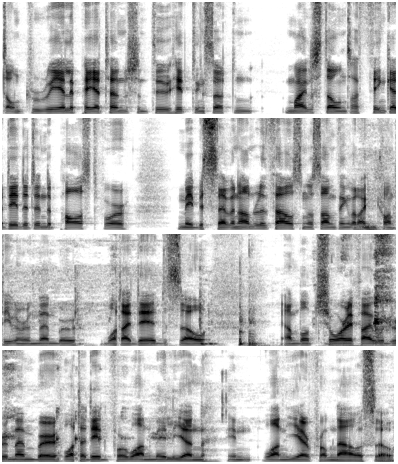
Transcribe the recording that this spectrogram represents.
don't really pay attention to hitting certain milestones. I think I did it in the past for maybe 700,000 or something, but I can't even remember what I did. So I'm not sure if I would remember what I did for 1 million in one year from now. So.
